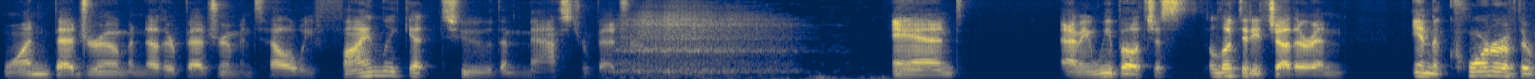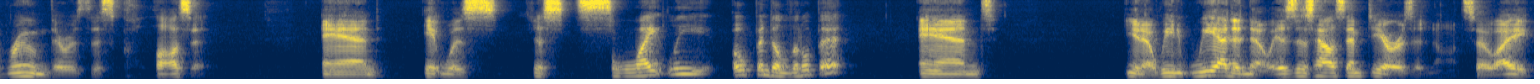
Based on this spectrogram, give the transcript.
one bedroom, another bedroom until we finally get to the master bedroom. And I mean, we both just looked at each other, and in the corner of the room, there was this closet. And it was just slightly opened a little bit. And, you know, we, we had to know is this house empty or is it not? So I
